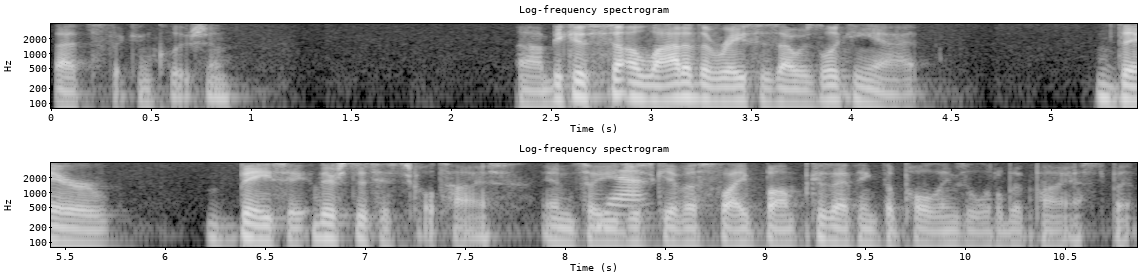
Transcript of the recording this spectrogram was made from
That's the conclusion. Uh, because a lot of the races I was looking at, they're basic, they're statistical ties, and so you just give a slight bump because I think the polling's a little bit biased, but.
